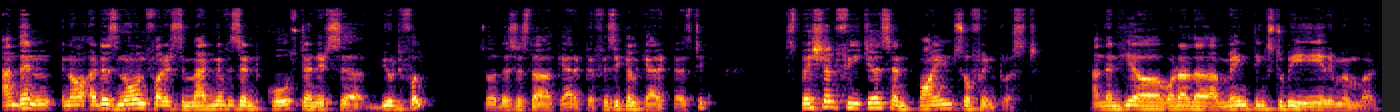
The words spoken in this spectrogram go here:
and then you know it is known for its magnificent coast and it's uh, beautiful. So this is the character physical characteristic. Special features and points of interest. And then here what are the main things to be remembered?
